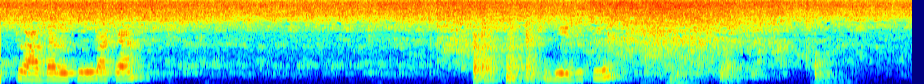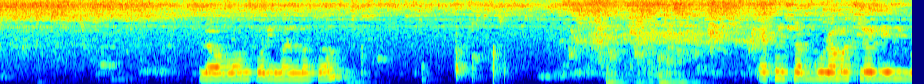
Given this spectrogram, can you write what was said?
একটু আদা, রসুন বাটা দিয়ে দিচ্ছি। লবণ পরিমাণ মতো। এখন সব গুঁড়া মশলা দিয়ে দিব।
